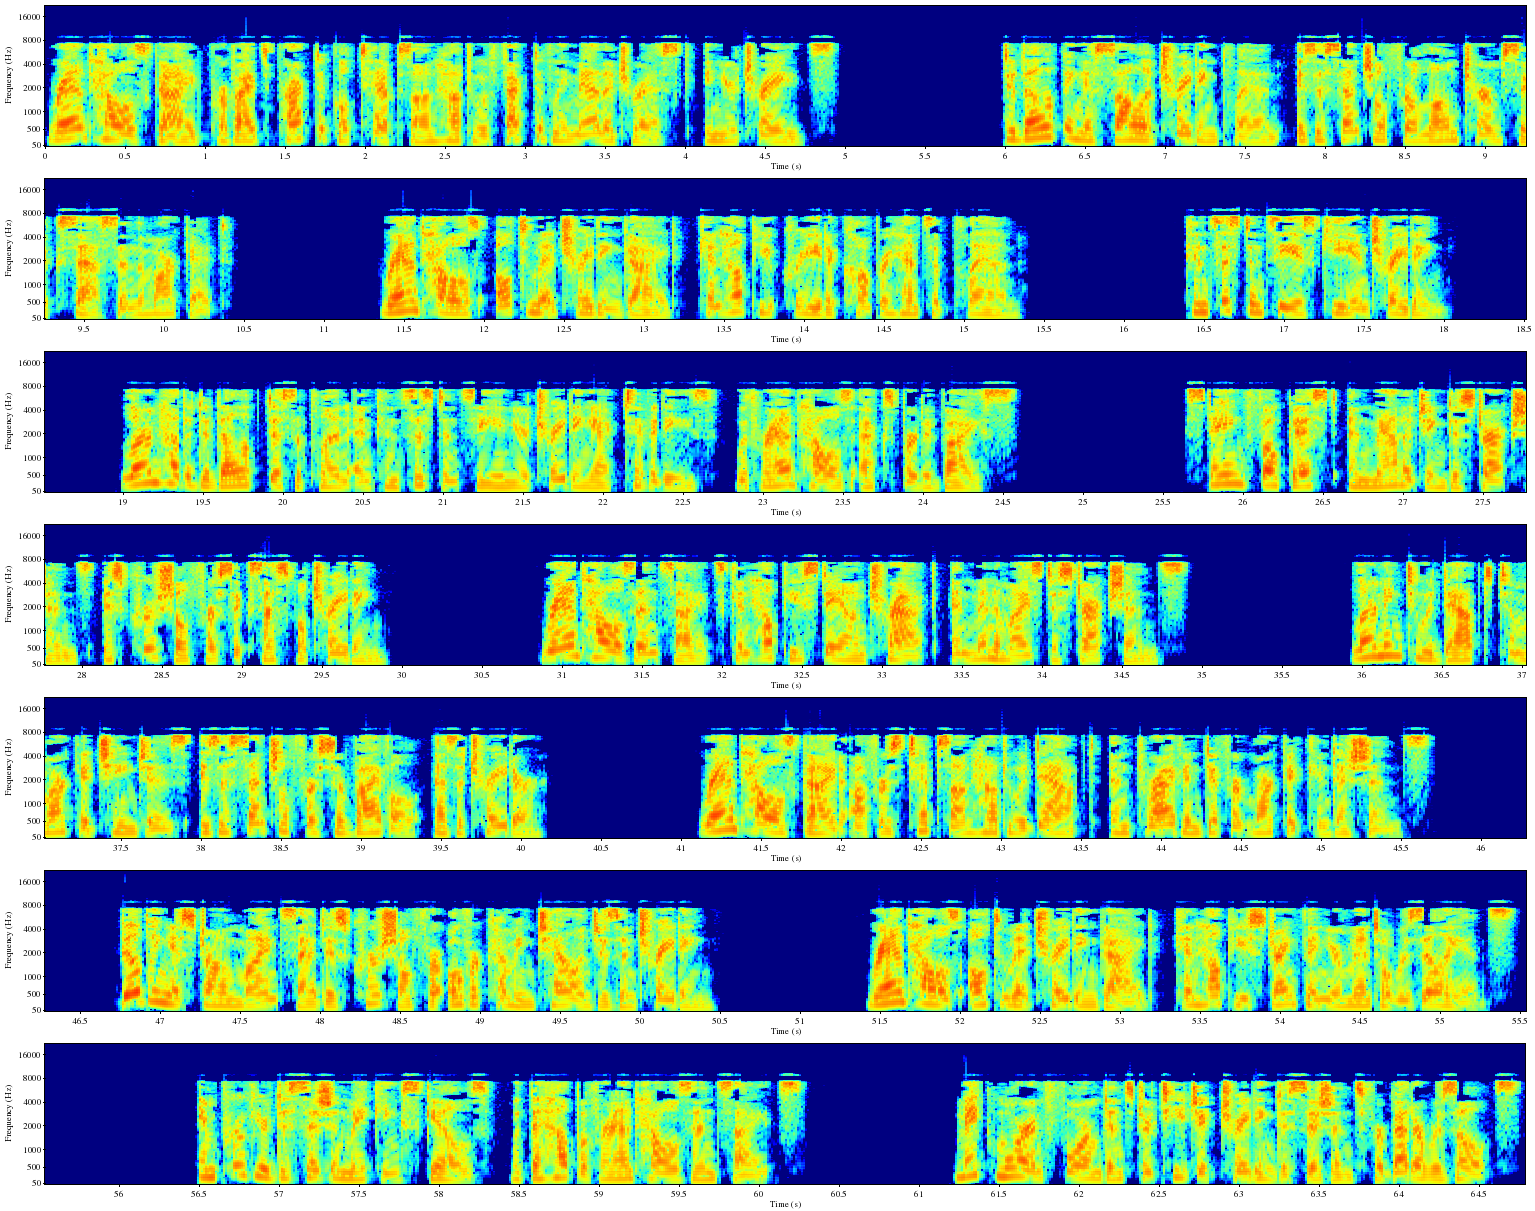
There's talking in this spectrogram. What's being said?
Rande Howell's guide provides practical tips on how to effectively manage risk in your trades. Developing a solid trading plan is essential for long-term success in the market. Rande Howell's Ultimate Trading Guide can help you create a comprehensive plan. Consistency is key in trading. Learn how to develop discipline and consistency in your trading activities with Rande Howell's expert advice. Staying focused and managing distractions is crucial for successful trading. Rande Howell's insights can help you stay on track and minimize distractions. Learning to adapt to market changes is essential for survival as a trader. Rande Howell's guide offers tips on how to adapt and thrive in different market conditions. Building a strong mindset is crucial for overcoming challenges in trading. Rande Howell's Ultimate Trading Guide can help you strengthen your mental resilience. Improve your decision-making skills with the help of Rande Howell's insights. Make more informed and strategic trading decisions for better results.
